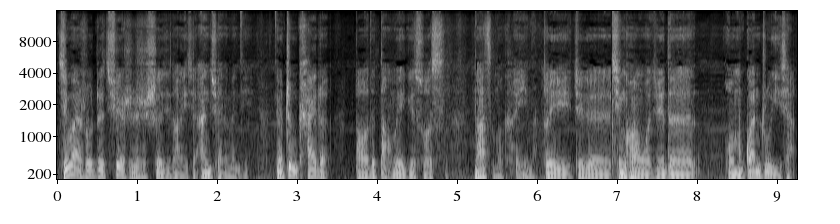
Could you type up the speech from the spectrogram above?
尽管说这确实是涉及到一些安全的问题，那正开着把我的档位给锁死，那怎么可以呢？所以这个情况，我觉得。我们关注一下，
